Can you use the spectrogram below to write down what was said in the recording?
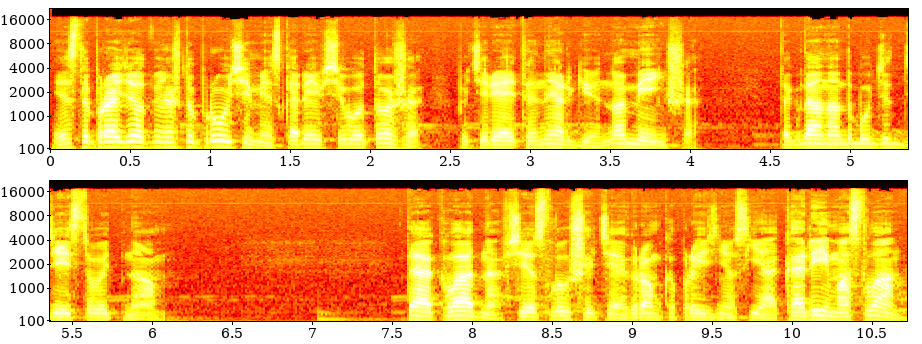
Если пройдет между прутьями, скорее всего, тоже потеряет энергию, но меньше. Тогда надо будет действовать нам». «Так, ладно, все слушайте», — громко произнес я. «Карим, Аслан,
